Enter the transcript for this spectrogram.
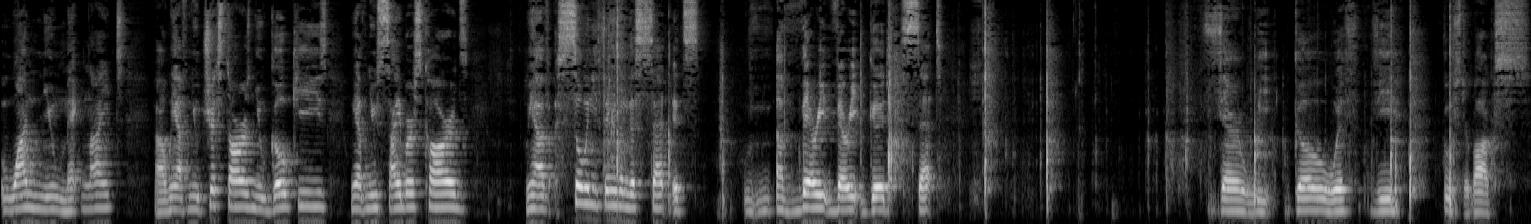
one new Mekk-Knight. Uh, we have new Trickstars, new Gokis. We have new Cyberse cards. We have so many things in this set. It's a very, very good set. There we go with the booster box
